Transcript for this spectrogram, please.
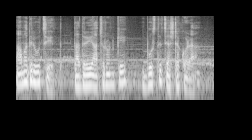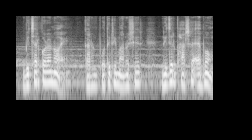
আমাদের উচিত তাদের এই আচরণকে বুঝতে চেষ্টা করা। বিচার করা নয়, কারণ প্রতিটি মানুষের নিজের ভাষা এবং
